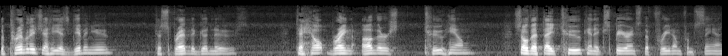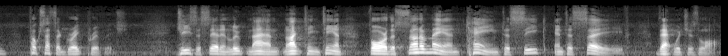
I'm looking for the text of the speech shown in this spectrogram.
The privilege that He has given you to spread the good news, to help bring others to Him so that they too can experience the freedom from sin? Folks, that's a great privilege. Jesus said in Luke 9, 19, 10, For the Son of Man came to seek and to save that which is lost.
